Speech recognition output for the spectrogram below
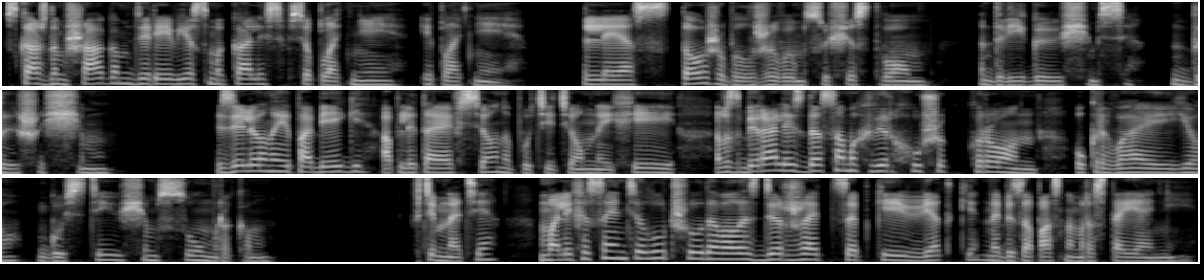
С каждым шагом деревья смыкались все плотнее и плотнее. Лес тоже был живым существом, двигающимся, дышащим. Зеленые побеги, оплетая все на пути темной феи, взбирались до самых верхушек крон, укрывая ее густеющим сумраком. В темноте Малефисенте лучше удавалось держать цепкие ветки на безопасном расстоянии.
